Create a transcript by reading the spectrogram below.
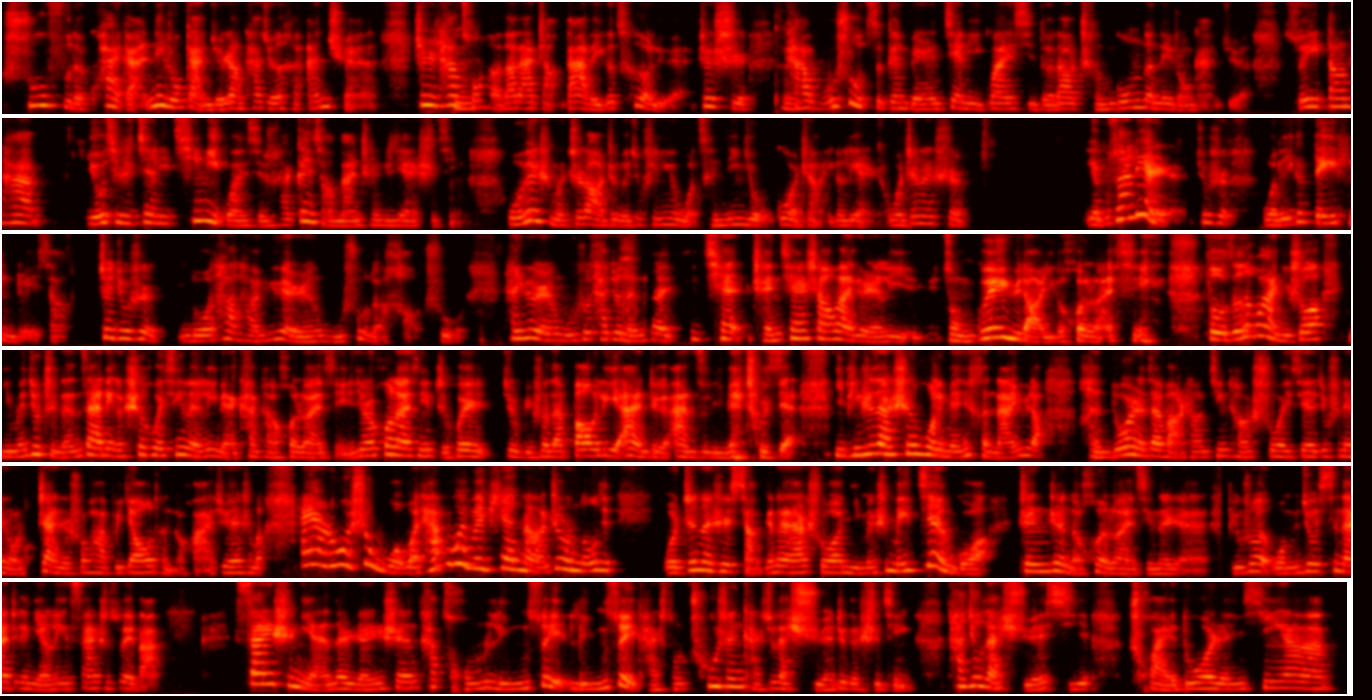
舒服的快感，那种感觉让他觉得很安全，这是他从小到大长大的一个策略，这是他无数次跟别人建立关系得到成功的那种感觉。所以当他尤其是建立亲密关系的时候，他更想完成这件事情。我为什么知道这个？就是因为我曾经有过这样一个恋人，我真的是也不算恋人，就是我的一个 dating 对象。这就是罗套套阅人无数的好处，他阅人无数，他就能在一千成千上万个人里，总归遇到一个混乱型。否则的话，你说你们就只能在那个社会新闻里面看看混乱型，也就是混乱型只会就比如说在包立案这个案子里面出现。你平时在生活里面，你很难遇到很多人在网上经常说一些就是那种站着说话不腰疼的话，就些什么，哎呀，如果是我，我才不会被骗呢。这种东西，我真的是想跟大家说，你们是没见过真正的混乱型的人。比如说，我们就现在这个年年龄三十岁吧。三十年的人生，他从零岁零岁开始，从出生开始就在学这个事情，他就在学习揣度人心啊，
